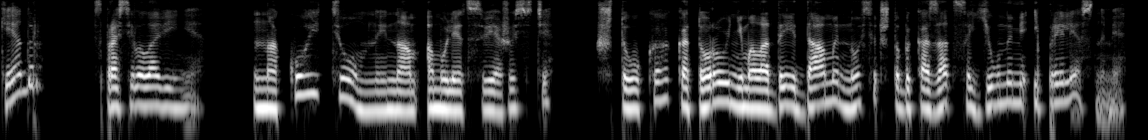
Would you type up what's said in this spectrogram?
кедр?» — спросила Лавиния. «На кой темный нам амулет свежести?» Штука, которую немолодые дамы носят, чтобы казаться юными и прелестными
